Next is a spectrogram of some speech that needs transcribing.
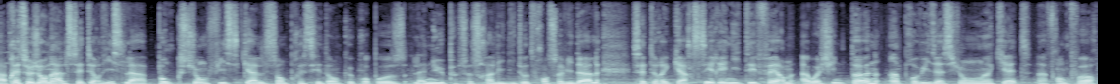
Après ce journal, 7h10, la ponction fiscale sans précédent que propose la NUP. Ce sera l'édito de François Vidal. 7h15, sérénité ferme à Washington. Improvisation inquiète à Francfort.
